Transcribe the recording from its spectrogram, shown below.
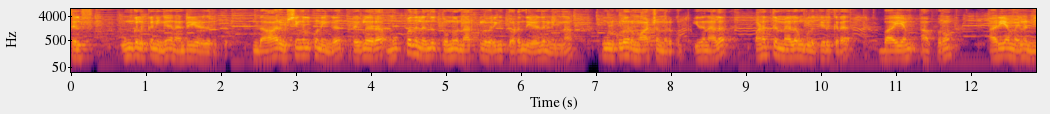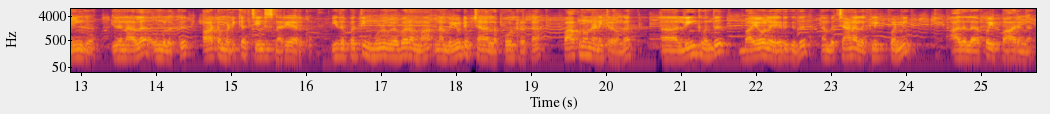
செல்ஃப் உங்களுக்கு நீங்கள் நன்றி எழுதுறது இந்த ஆறு விஷயங்களுக்கும் நீங்கள் ரெகுலராக முப்பதுலேருந்து தொண்ணூறு நாட்கள் வரைக்கும் தொடர்ந்து எழுதுனீங்கன்னா உங்களுக்குள்ள ஒரு மாற்றம் இருக்கும். இதனால் பணத்து மேலே உங்களுக்கு இருக்கிற பயம் அப்புறம் அறியாமையில் நீங்கும். இதனால் உங்களுக்கு ஆட்டோமேட்டிக்காக சேஞ்சஸ் நிறையா இருக்கும். இதை பற்றி முழு விவரமாக நம்ம யூடியூப் சேனலில் போட்டிருக்கேன். பார்க்கணுன்னு நினைக்கிறவங்க லிங்க் வந்து பயோவில் இருக்குது. நம்ம சேனலை கிளிக் பண்ணி அதில் போய் பாருங்கள்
